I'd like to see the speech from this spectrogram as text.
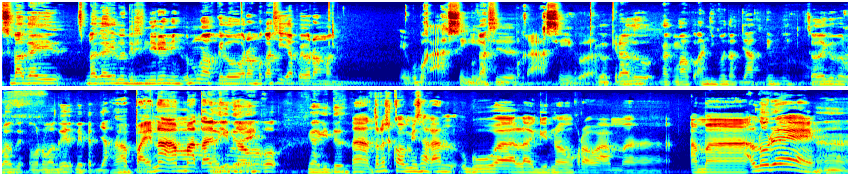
sebagai sebagai lu diri sendiri nih, lu mengakui lu orang Bekasi apa ya orang mana? Ya gua Bekasi. Bekasi ya? Bekasi gua. Gue kira lu ngaku-ngaku anjing gue anak Jaktim nih. Soalnya gue gue rumah gue mepet Jaktim. Ngapain amat Nggak anjing gitu, ya? ngaku. Nggak gitu. Nah, terus kalau misalkan gua lagi nongkrong sama sama lu deh. Heeh.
